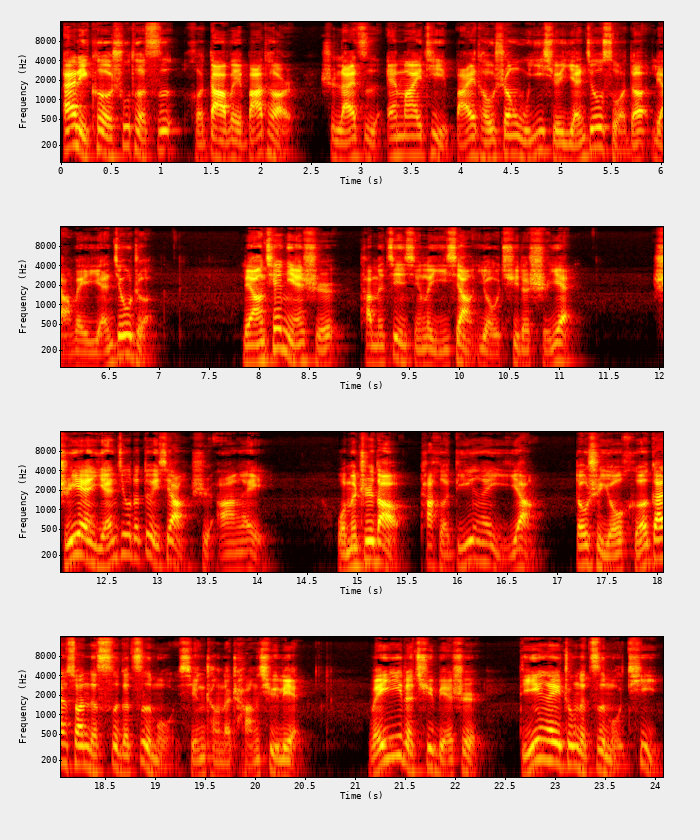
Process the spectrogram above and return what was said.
埃里克·舒特斯和大卫·巴特尔是来自 MIT 白头生物医学研究所的两位研究者。两千年时，他们进行了一项有趣的实验。实验研究的对象是 RNA。我们知道，它和 DNA 一样，都是由核苷酸的四个字母形成的长序列。唯一的区别是，DNA 中的字母 T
